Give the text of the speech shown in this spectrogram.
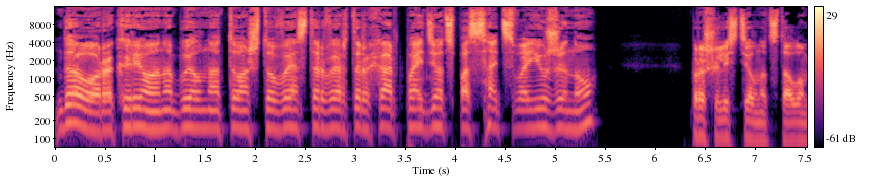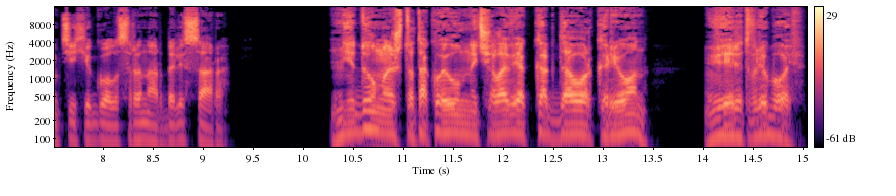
Даора Кориона был на то, что Вестер Вертерхард пойдет спасать свою жену? Прошелестел над столом тихий голос Ренарда Лисара. «Не думаю, что такой умный человек, как Даор Корион, верит в любовь»,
